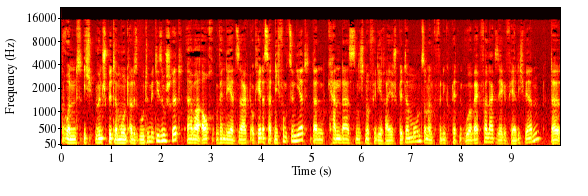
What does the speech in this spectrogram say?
Und ich wünsche Bittermond alles Gute mit diesem Schritt. Aber auch wenn der jetzt sagt, okay, das hat nicht funktioniert, dann kann das nicht nur für die Reihe Splittermond, sondern für den kompletten Uhrwerk Verlag sehr gefährlich werden. Da,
